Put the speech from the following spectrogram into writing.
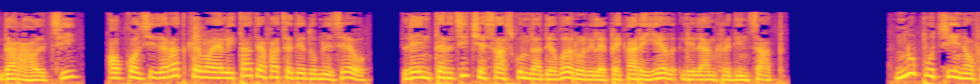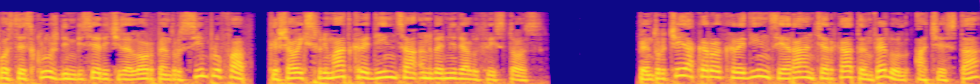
dar alții au considerat că loialitatea față de Dumnezeu le interzice să ascundă adevărurile pe care El li le-a încredințat. Nu puțini au fost excluși din bisericile lor pentru simplu fapt că și-au exprimat credința în venirea lui Hristos. Pentru cei a căror credință era încercată în felul acesta,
